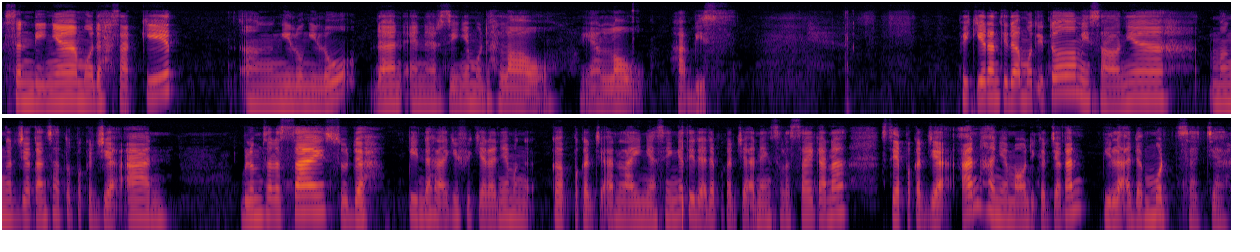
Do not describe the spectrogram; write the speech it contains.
Sendinya mudah sakit, Eh, ngilu-ngilu dan energinya mudah low, ya low, habis. Pikiran tidak mood itu misalnya mengerjakan satu pekerjaan, belum selesai sudah pindah lagi pikirannya ke pekerjaan lainnya sehingga tidak ada pekerjaan yang selesai karena setiap pekerjaan hanya mau dikerjakan bila ada mood saja.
